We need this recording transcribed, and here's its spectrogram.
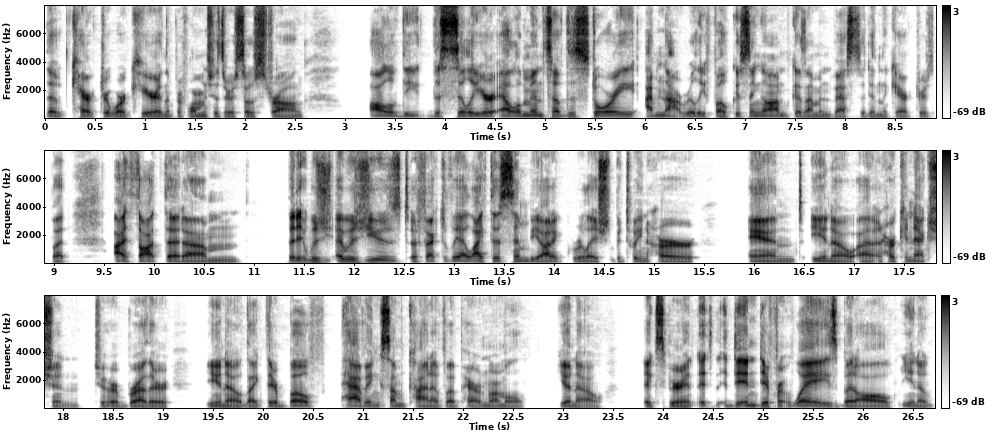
the character work here and the performances are so strong, all of the the sillier elements of the story, I'm not really focusing on because I'm invested in the characters. But I thought that um that it was it was used effectively. I like this symbiotic relation between her and you know uh, her connection to her brother. You know, like they're both having some kind of a paranormal, you know, experience in different ways, but all you know,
